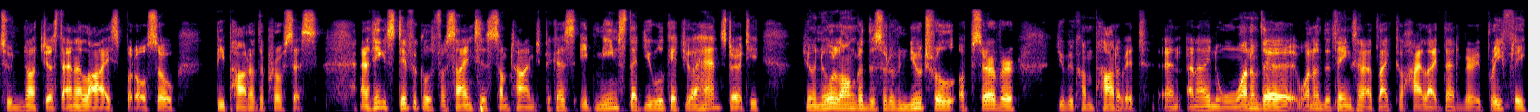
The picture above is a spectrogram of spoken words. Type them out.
to not just analyze, but also be part of the process. And I think it's difficult for scientists sometimes because it means that you will get your hands dirty. You're no longer the sort of neutral observer, you become part of it. And, and I know one of the one of the things that I'd like to highlight that very briefly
